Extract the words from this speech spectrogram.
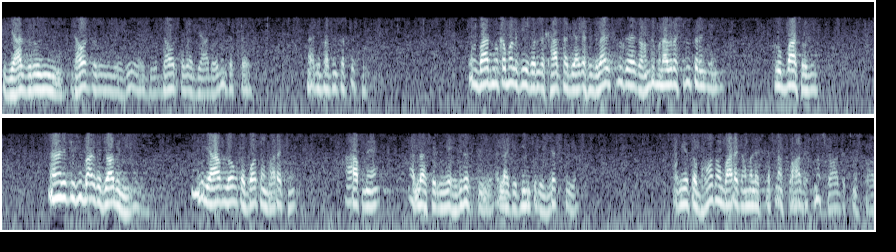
کہ جہاد ضروری نہیں ہے، دعوت ضروری ہے دعوت کے بعد جہاد ہو نہیں سکتا۔ ساری باتیں کرتے تھے۔ بات مکمل کی تو ان کا خیال تھا بھی آگے سے دلائی شروع کرے تو ہم بھی مناظرہ شروع کریں گے۔ خوب بات ہوگی۔ میں نے کسی بات کا جواب ہی نہیں آپ لوگ تو بہت مبارک ہیں۔ آپ نے اللہ کے لیے ہجرت کی ہے، اللہ کے دین کے لیے ہجرت کی ہے۔ اور یہ تو بہت مبارک عمل ہے کتنا سواد، اتنا سواد اتنا سواد۔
